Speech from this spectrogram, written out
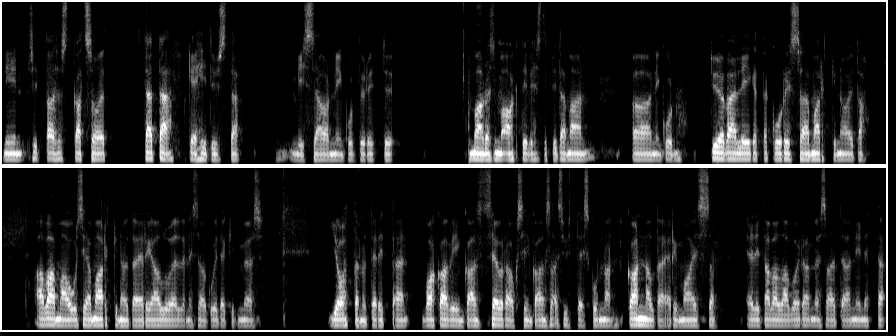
niin sitten taas jos katsoo että tätä kehitystä, missä on niin kuin pyritty mahdollisimman aktiivisesti pitämään ää, niin kuin työväenliikettä kurissa ja markkinoita, avaamaan uusia markkinoita eri alueille, niin se on kuitenkin myös johtanut erittäin vakaviin kans- seurauksiin kansaisyhteiskunnan kannalta eri maissa. Eli tavallaan voidaan myös ajatella niin, että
